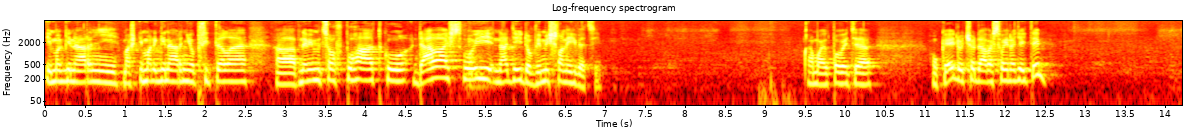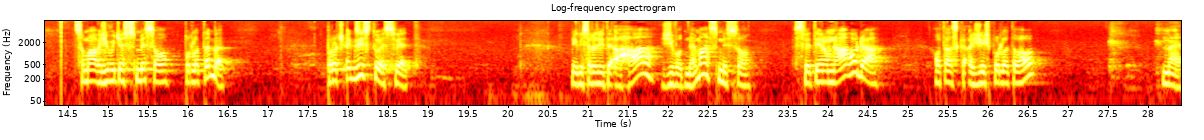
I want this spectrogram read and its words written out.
imaginární, máš imaginárního přítele, v nevím co, v pohádku, dáváš svoji naději do vymyšlených věcí. A moje odpověď je, OK, do čeho dáváš svoji naději ty? Co má v životě smysl podle tebe? Proč existuje svět? Někdy se dozvíte, aha, život nemá smysl. Svět je jenom náhoda. Otázka, a žiješ podle toho? Ne.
